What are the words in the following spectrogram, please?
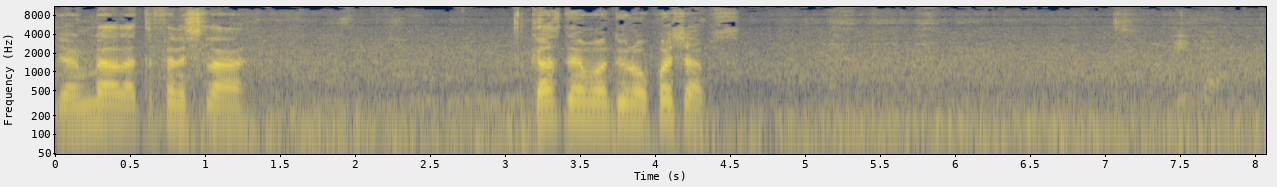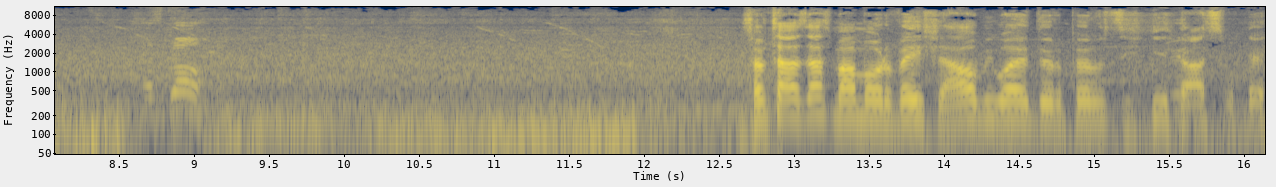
Young Mel at the finish line. Gus didn't want to do no push-ups. Eight more. Let's go. Sometimes that's my motivation. I don't be wanting to do the penalty. I swear.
